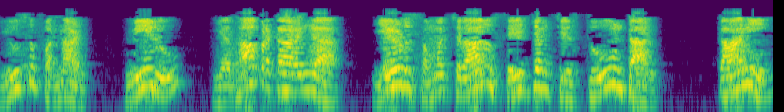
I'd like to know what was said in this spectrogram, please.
యూసుఫ్ అన్నాడు మీరు యథాప్రకారంగా ఏడు సంవత్సరాలు సేద్యం చేస్తూ ఉంటారు. కాని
